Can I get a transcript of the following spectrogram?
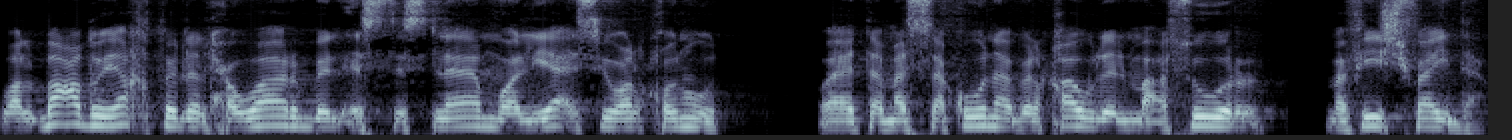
والبعض يقتل الحوار بالاستسلام واليأس والقنوط ويتمسكون بالقول المأثور مفيش فايدة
